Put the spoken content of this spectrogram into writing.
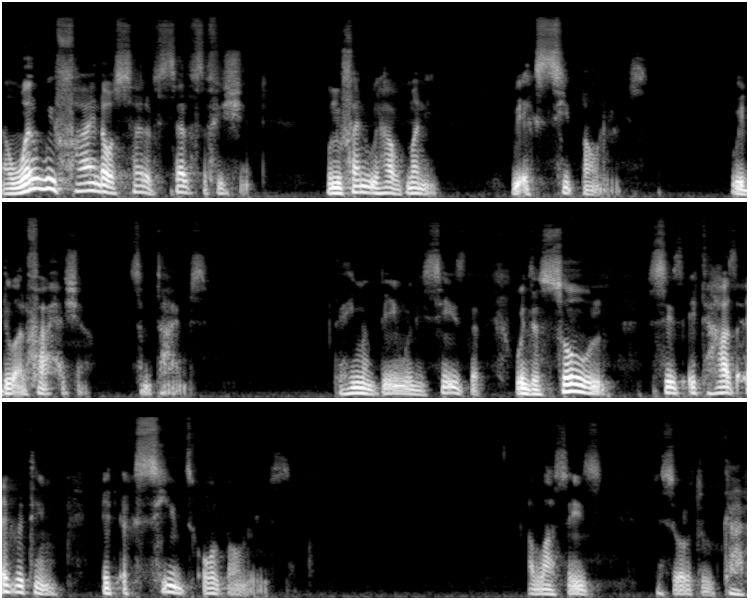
Now, when we find ourselves self sufficient, when we find we have money, we exceed boundaries. We do al fahisha sometimes human being, when he sees that, when the soul sees it has everything, it exceeds all boundaries. Allah says in Surah Al-Kahf,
